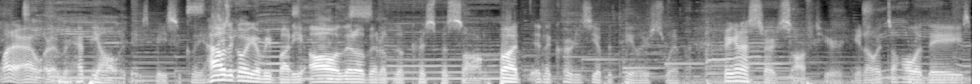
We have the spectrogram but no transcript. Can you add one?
whatever, whatever. Happy holidays, basically. How's it going, everybody? Oh, a little bit of the Christmas song, but in the courtesy of the Taylor Swift. We're gonna start soft here. You know, it's a holidays.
